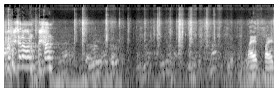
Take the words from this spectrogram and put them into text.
আপনি পিছনে হন পিছন। ফায়ার ফায়ার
